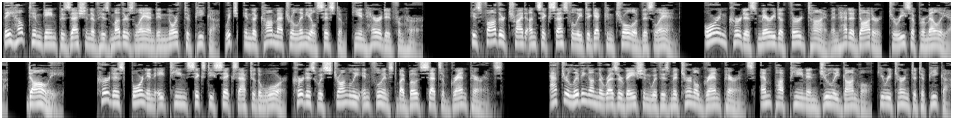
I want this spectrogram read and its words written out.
They helped him gain possession of his mother's land in North Topeka, which, in the Kaw matrilineal system, he inherited from her. His father tried unsuccessfully to get control of this land. Orrin Curtis married a third time and had a daughter, Teresa Permelia Dolly Curtis, born in 1866 after the war. Curtis was strongly influenced by both sets of grandparents. After living on the reservation with his maternal grandparents, M. Papine and Julie Gonville, he returned to Topeka.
